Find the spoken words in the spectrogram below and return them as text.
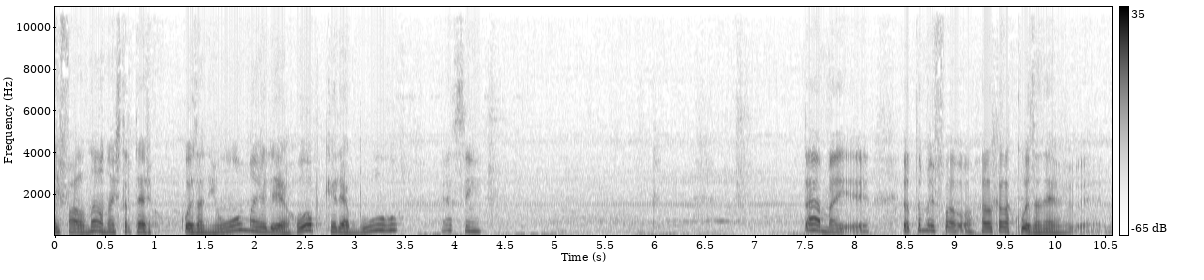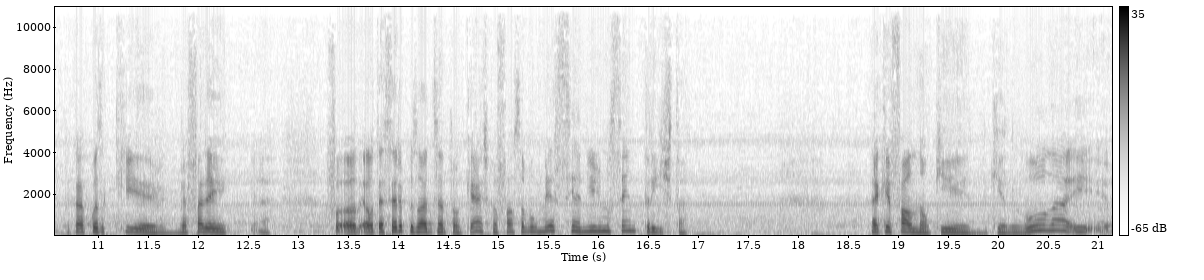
E fala, não, não é estratégico coisa nenhuma, ele errou porque ele é burro. É assim. Tá, mas é, eu também falo aquela coisa, né? Aquela coisa que eu falei. É, é o terceiro episódio do Zenton Cast que eu falo sobre o messianismo centrista. É que falo não, que, que Lula e,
